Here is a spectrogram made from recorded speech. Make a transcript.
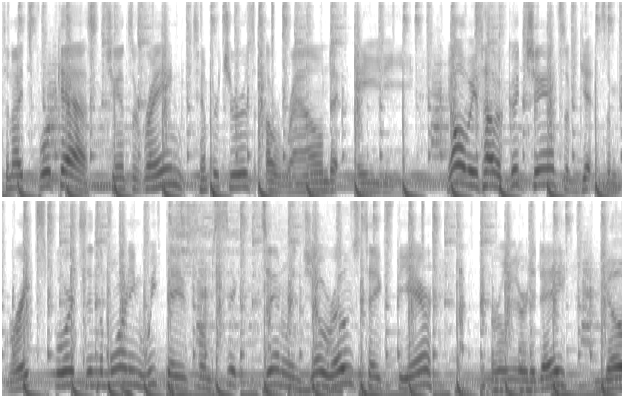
Tonight's forecast chance of rain, temperatures around 80. You always have a good chance of getting some great sports in the morning, weekdays from 6 to 10 when Joe Rose takes the air earlier today, no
